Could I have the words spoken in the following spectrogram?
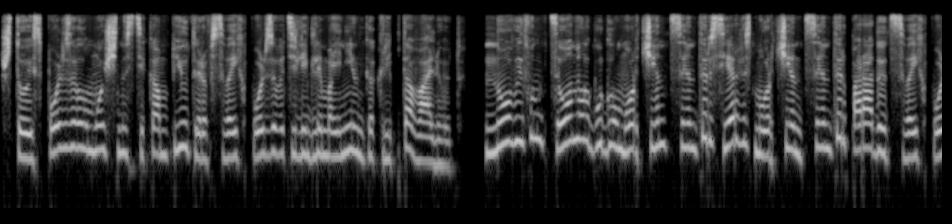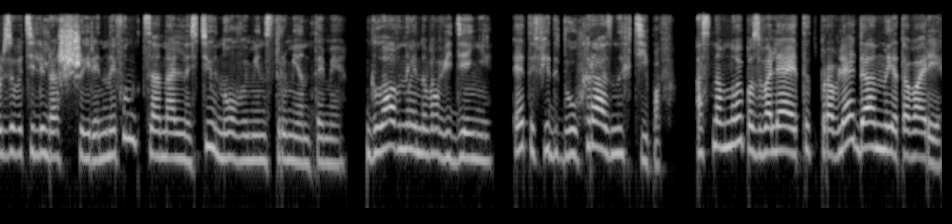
что использовал мощности компьютеров своих пользователей для майнинга криптовалют. Новый функционал Google Merchant Center сервис Merchant Center порадует своих пользователей расширенной функциональностью и новыми инструментами. Главное нововведение – это фид двух разных типов. Основной позволяет отправлять данные о товаре,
